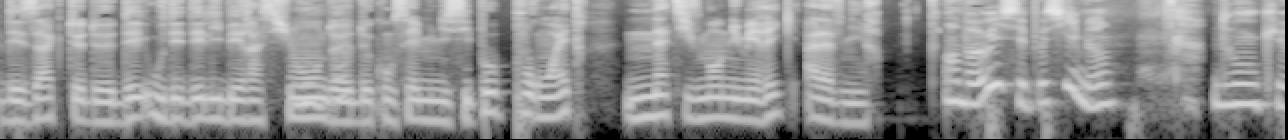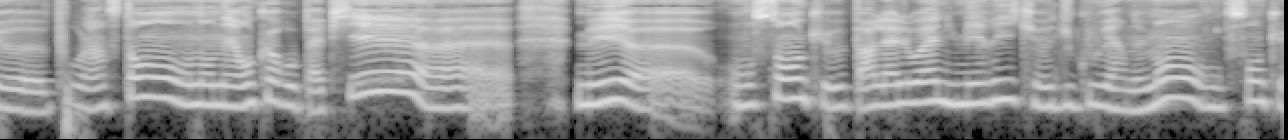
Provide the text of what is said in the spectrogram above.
des actes de, ou des délibérations de, de conseils municipaux pourront être nativement numériques à l'avenir? Oh bah oui, c'est possible. Hein. Donc euh, pour l'instant, on en est encore au papier, euh, mais euh, on sent que par la loi numérique du gouvernement, on sent que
